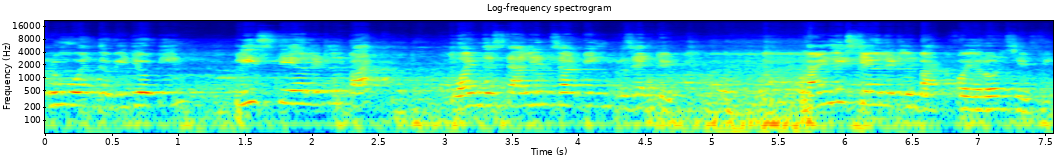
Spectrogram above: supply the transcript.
Crew and the video team, please stay a little back while the stallions are being presented. Kindly stay a little back for your own safety.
